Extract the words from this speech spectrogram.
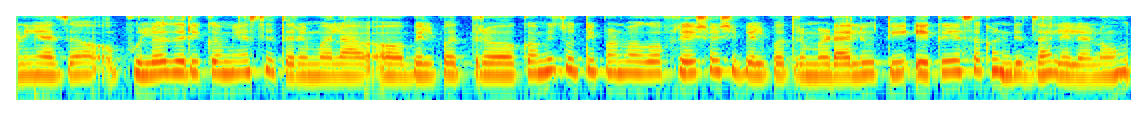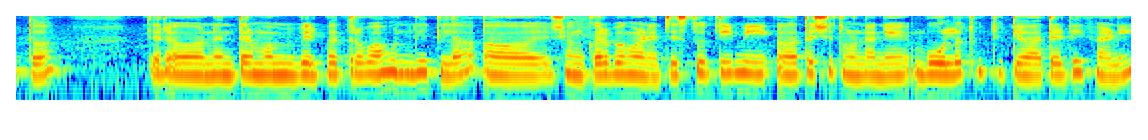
आणि याचं फुलं जरी कमी असली तरी मला बेलपत्र कमीच होती पण मग फ्रेश अशी बेलपत्र मिळाली होती. एकही असं खंडित झालेलं नव्हतं. तर नंतर मग मी बेलपत्र वाहून घेतलं. शंकर भगवानाची स्तुती मी तशी तोंडाने बोलत होती तेव्हा त्या ठिकाणी.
